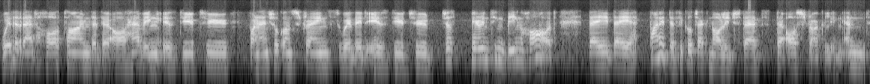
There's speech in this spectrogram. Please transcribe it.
Whether that hard time that they are having is due to financial constraints, whether it is due to just parenting being hard, they, they find it difficult to acknowledge that they are struggling. And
